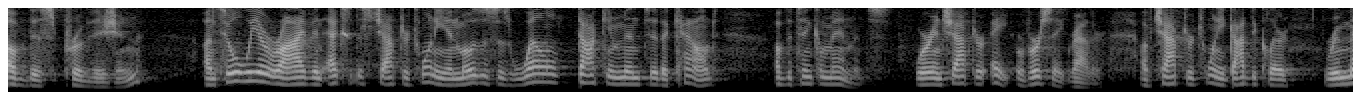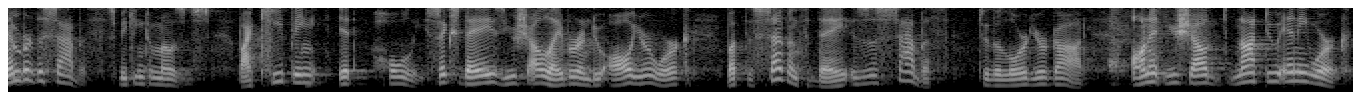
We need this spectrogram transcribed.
of this provision until we arrive in Exodus chapter 20 in Moses' well documented account of the Ten Commandments, where in chapter 8, or verse 8 rather, of chapter 20, God declared, Remember the Sabbath, speaking to Moses, by keeping it holy. Six days you shall labor and do all your work but the seventh day is a Sabbath to the Lord your God. On it you shall not do any work,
